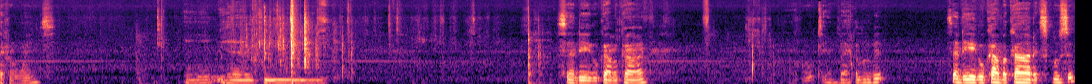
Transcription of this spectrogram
Different wings. And we have the San Diego Comic Con. Rotate him back a little bit. San Diego Comic Con exclusive.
